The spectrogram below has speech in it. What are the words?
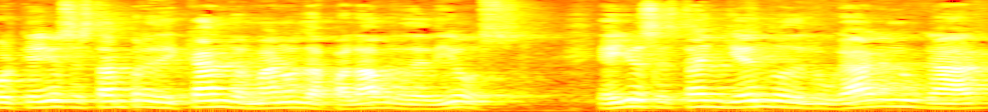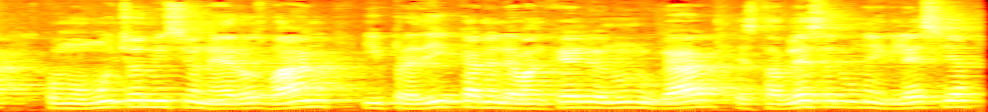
Porque ellos están predicando, hermanos, la palabra de Dios. Ellos están yendo de lugar en lugar, como muchos misioneros, van y predican el Evangelio en un lugar, establecen una iglesia,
